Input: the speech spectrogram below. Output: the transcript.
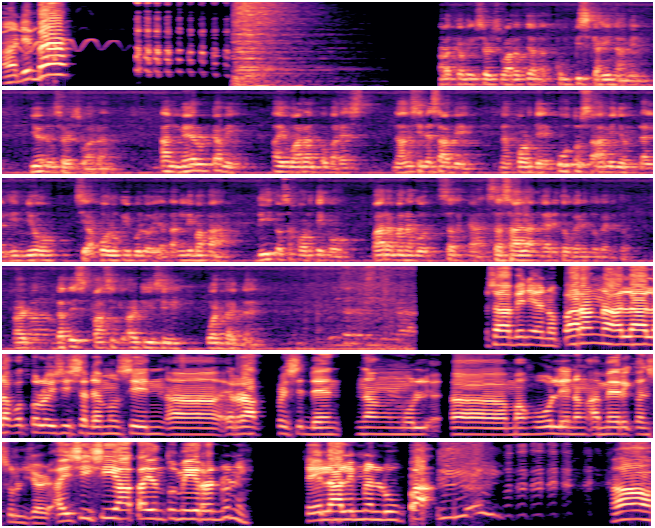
O, di ba? dapat kaming search warrant yan at kumpiskahin namin. Yun ang search warrant. Ang meron kami ay warrant of arrest na ang sinasabi ng korte, utos sa amin yung dalhin nyo si Apollo Kibuloy at ang lima pa dito sa korte ko para managot sa, sa salang ganito, ganito, ganito. Art, that is Pasig RTC 159. Sabi ni ano, parang naalala ko tuloy si Saddam Hussein, ah, Iraq president ng ah, mahuli ng American soldier. ICC yata yung tumira dun eh. Sa ilalim ng lupa. Oo.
